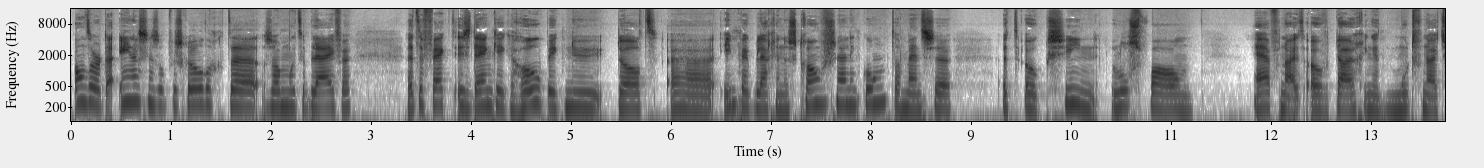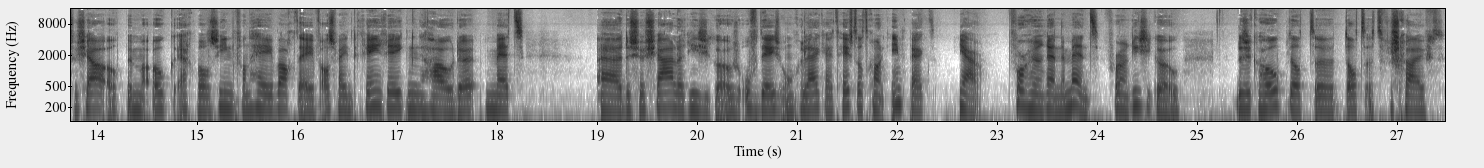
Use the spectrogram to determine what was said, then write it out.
antwoord daar enigszins op beschuldigd uh, zal moeten blijven. Het effect is denk ik, hoop ik nu, dat uh, impactbeleg in de stroomversnelling komt. Dat mensen het ook zien, los van vanuit overtuiging, het moet vanuit sociaal oogpunt, maar ook echt wel zien van hé, hey, wacht even, als wij geen rekening houden met uh, de sociale risico's of deze ongelijkheid, heeft dat gewoon impact ja, voor hun rendement, voor een risico. Dus ik hoop dat, uh, dat het verschuift.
